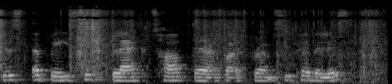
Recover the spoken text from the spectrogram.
just a basic black top that I got from Superbalist.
